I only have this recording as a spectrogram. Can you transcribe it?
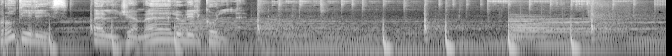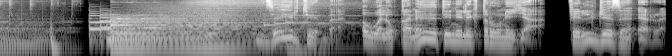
بروتيليس الجمال للكل. زاير تيب أول قناة إلكترونية في الجزائر.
